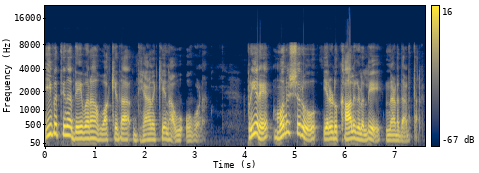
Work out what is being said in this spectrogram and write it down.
ಇವತ್ತಿನ ದೇವರ ವಾಕ್ಯದ ಧ್ಯಾನಕ್ಕೆ ನಾವು ಹೋಗೋಣ. ಪ್ರಿಯರೇ, ಮನುಷ್ಯರು ಎರಡು ಕಾಲುಗಳಲ್ಲಿ ನಡೆದಾಡ್ತಾರೆ.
